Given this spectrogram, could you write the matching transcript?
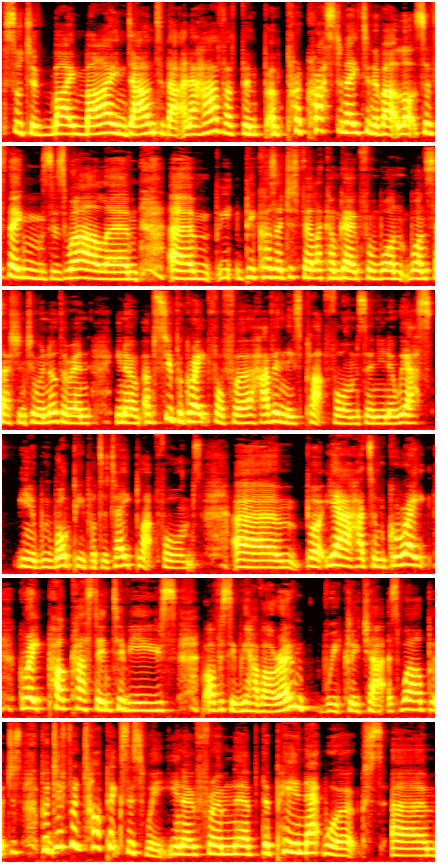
sort of my mind down to that. And I have. I've been I'm procrastinating about lots of things as well, um, um, because I just feel like I'm going from one one session to another. And you know, I'm super grateful for having these platforms. And you know, we ask you know we want people to take platforms. Um but yeah I had some great great podcast interviews. Obviously we have our own weekly chat as well but just but different topics this week you know from the the peer networks um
